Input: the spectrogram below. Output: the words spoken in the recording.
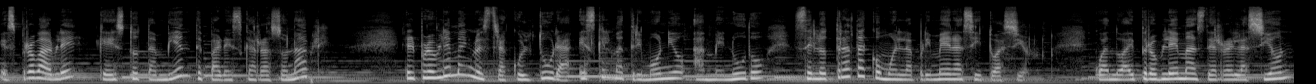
Es probable que esto también te parezca razonable. El problema en nuestra cultura es que el matrimonio a menudo se lo trata como en la primera situación. Cuando hay problemas de relación,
